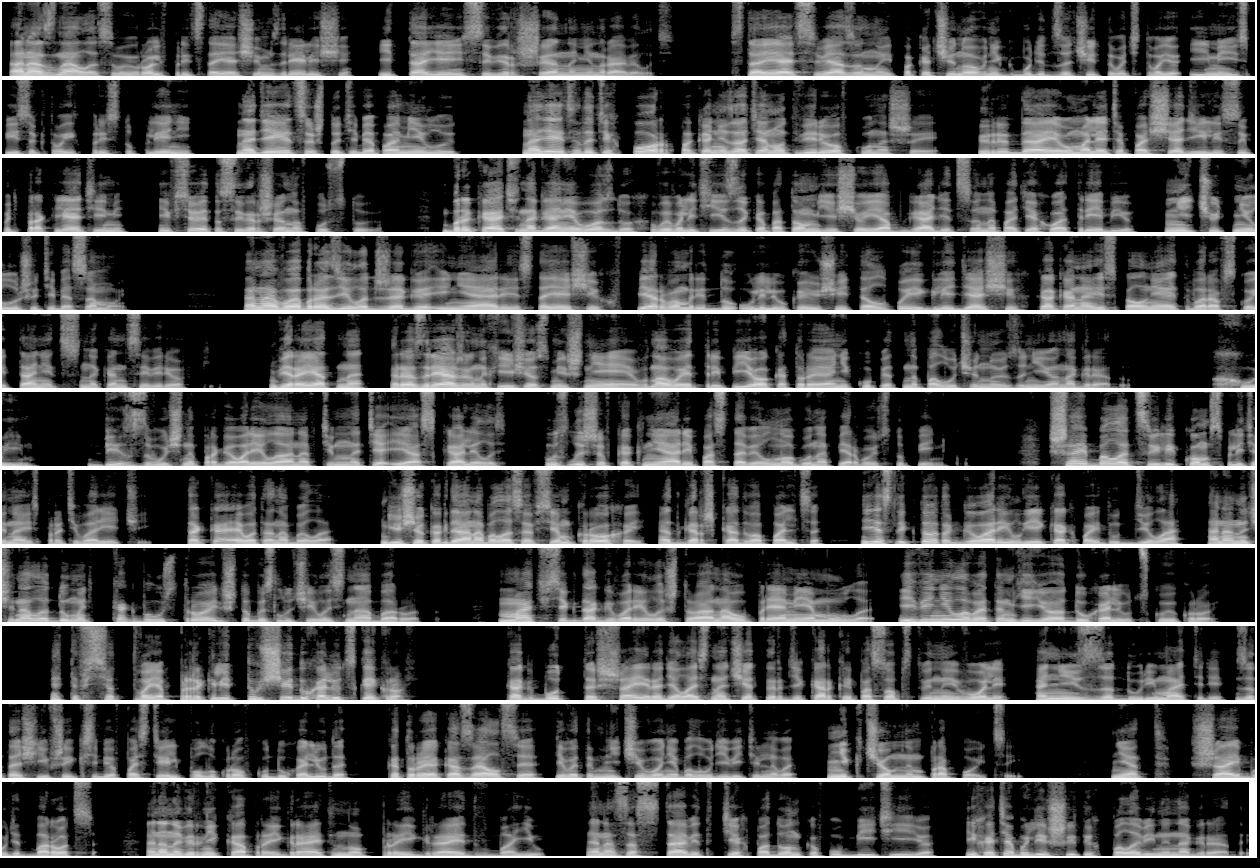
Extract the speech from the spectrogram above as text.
Она знала свою роль в предстоящем зрелище, и та ей совершенно не нравилась. Стоять связанный, пока чиновник будет зачитывать твое имя и список твоих преступлений, надеяться, что тебя помилуют, надеяться до тех пор, пока не затянут веревку на шее, рыдая, умолять о пощаде или сыпать проклятиями, и все это совершенно впустую. Брыкать ногами воздух, вывалить язык, а потом еще и обгадиться на потеху отребью, ничуть не лучше тебя самой. Она вообразила Джега и Ниари, стоящих в первом ряду улюлюкающей толпы и глядящих, как она исполняет воровской танец на конце веревки. Вероятно, разряженных еще смешнее, в новое тряпье, которое они купят на полученную за нее награду. «Хуим!» — беззвучно проговорила она в темноте и оскалилась, услышав, как Ниари поставил ногу на первую ступеньку. Шай была целиком сплетена из противоречий. Такая вот она была. Еще когда она была совсем крохой, от горшка два пальца, если кто-то говорил ей, как пойдут дела, она начинала думать, как бы устроить, чтобы случилось наоборот. Мать всегда говорила, что она упрямее мула, и винила в этом ее духолюдскую кровь. «Это все твоя проклятущая духолюдская кровь!» Как будто Шай родилась на четверть дикаркой по собственной воле, а не из-за дури матери, затащившей к себе в постель полукровку духолюда, который оказался, и в этом ничего не было удивительного, никчемным пропойцей. Нет, Шай будет бороться. Она наверняка проиграет, но проиграет в бою. Она заставит тех подонков убить ее и хотя бы лишит их половины награды.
